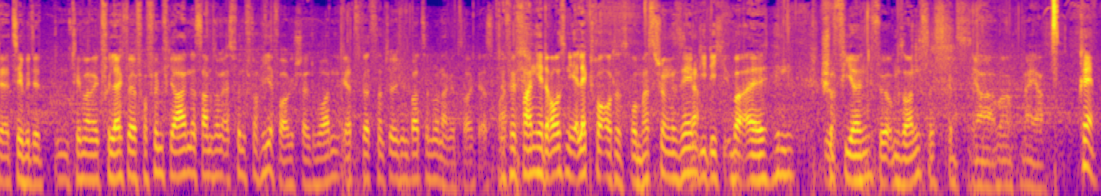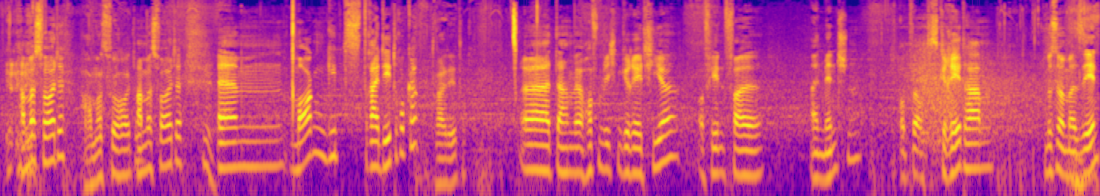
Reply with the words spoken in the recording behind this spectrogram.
der CBD-Thema weg. Vielleicht wäre vor fünf Jahren das Samsung S5 noch hier vorgestellt worden. Jetzt wird es natürlich in Barcelona gezeigt erstmal. Dafür fahren hier draußen die Elektroautos rum. Hast du schon gesehen, Ja. die dich überall hinchauffieren für umsonst? Das ist ganz, ja, aber naja. Okay, haben wir es für heute? Haben wir es für heute? Haben wir es für heute. Ähm, morgen gibt es 3D-Drucker. 3D-Druck. Äh, da haben wir hoffentlich ein Gerät hier. Auf jeden Fall einen Menschen. Ob wir auch das Gerät haben, müssen wir mal sehen.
